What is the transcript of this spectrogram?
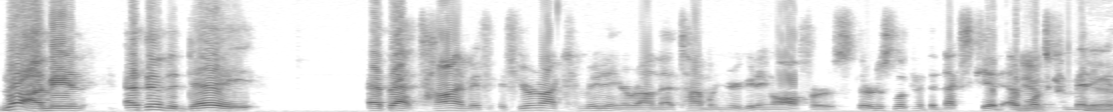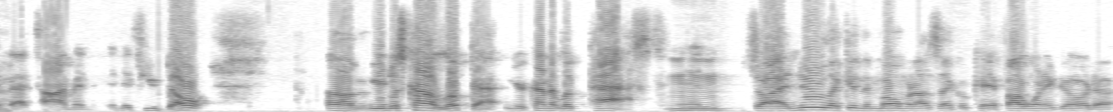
No, I mean, at the end of the day, at that time, if, if you're not committing around that time when you're getting offers, they're just looking at the next kid. Everyone's yeah. committing yeah. at that time, and, and if you don't, um, you're just kind of looked at. You're kind of looked past. Mm-hmm. And so I knew, like in the moment, I was like, okay, if I want to go to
